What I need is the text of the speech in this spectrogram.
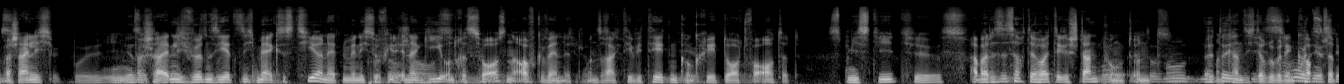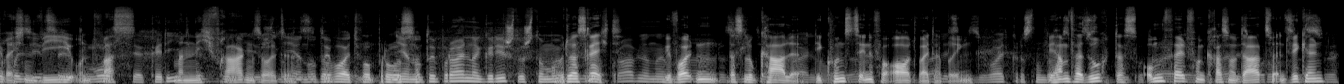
Wahrscheinlich, wahrscheinlich würden sie jetzt nicht mehr existieren, hätten wir nicht so viel Energie und Ressourcen aufgewendet, unsere Aktivitäten konkret dort verortet. Aber das ist auch der heutige Standpunkt und man kann sich darüber den Kopf zerbrechen, wie und was man nicht fragen sollte. Aber du hast recht. Wir wollten das Lokale, die Kunstszene vor Ort weiterbringen. Wir haben versucht, das Umfeld von Krasnodar zu entwickeln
